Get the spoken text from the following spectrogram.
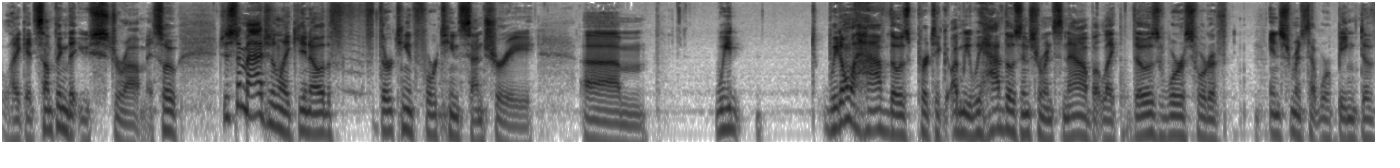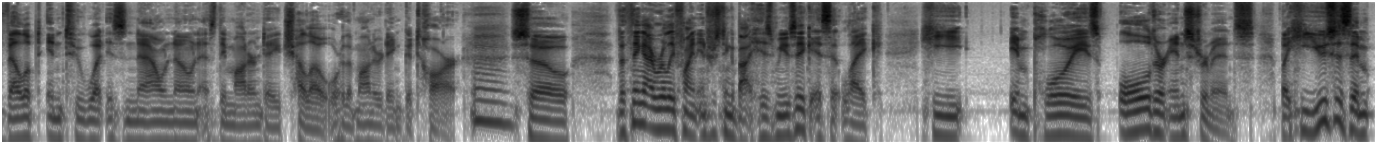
like it's something that you strum. So, just imagine like you know the 13th, 14th century. Um, we we don't have those particular. I mean, we have those instruments now, but like those were sort of instruments that were being developed into what is now known as the modern day cello or the modern day guitar. So the thing I really find interesting about his music is that like he employs older instruments, but he uses them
